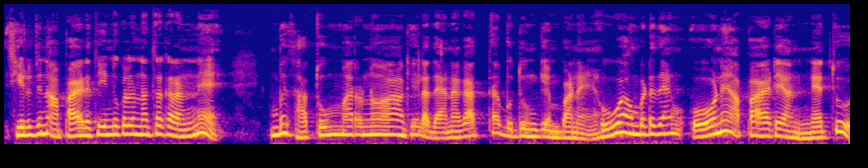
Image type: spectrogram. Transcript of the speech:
සියලු දෙන අපායට තීන්දුව කළ නතර කරන්නේ උඹ සතුම් මරනවා කියලා දැනගත්ත බුදුන්ගෙන් බණ ඇහුවා. උඹට දැන් ඕනේ අපායට යන්නේ නැතුව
